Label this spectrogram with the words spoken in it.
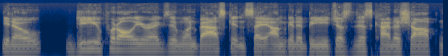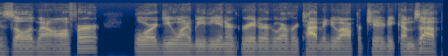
you know, do you put all your eggs in one basket and say, I'm going to be just this kind of shop and this is all I'm going to offer? Or do you want to be the integrator who every time a new opportunity comes up,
